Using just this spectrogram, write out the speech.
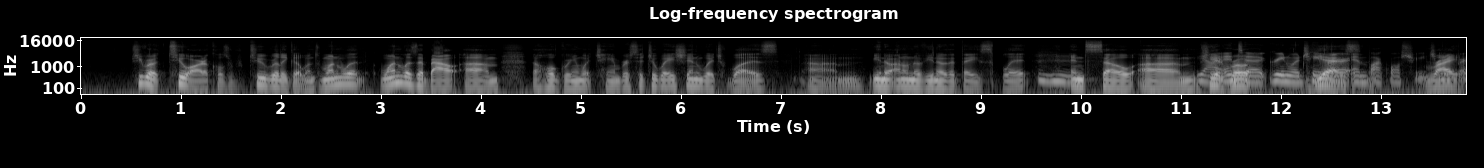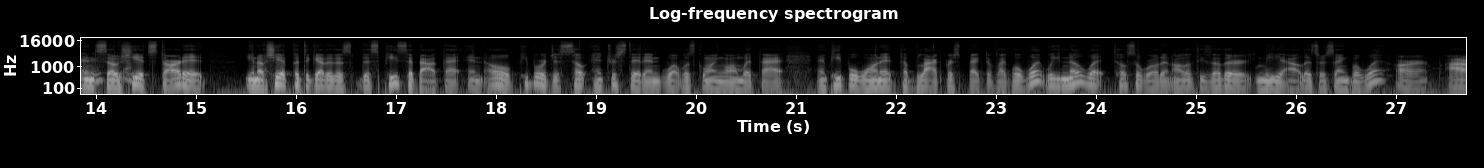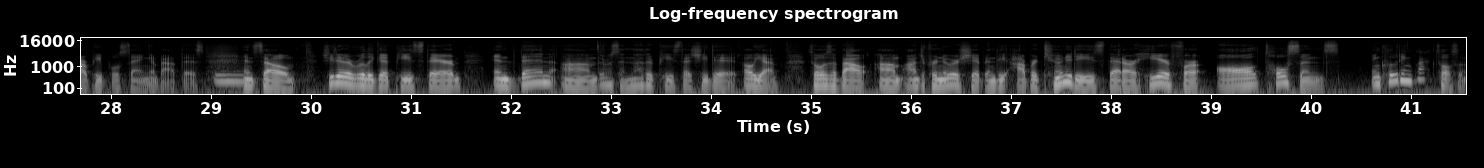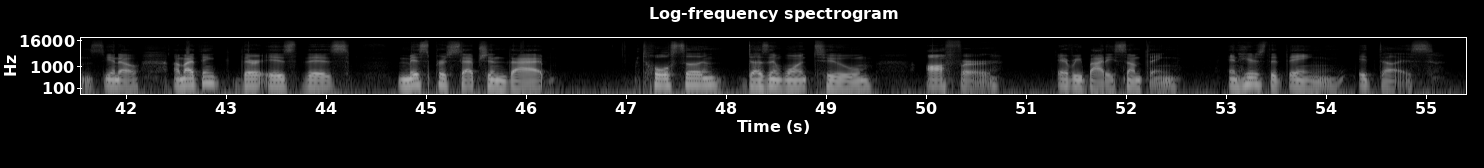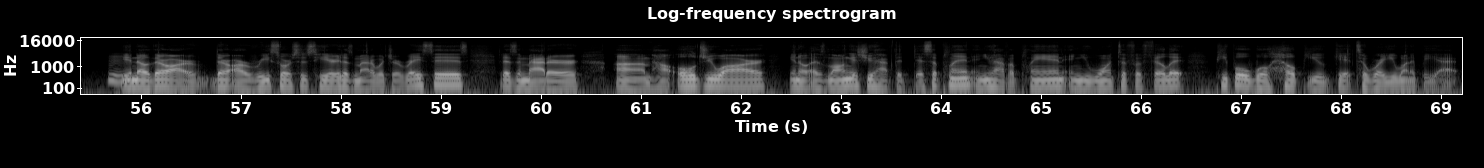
she wrote two articles, two really good ones. One was one was about um, the whole Greenwood Chamber situation, which was. Um, you know, I don't know if you know that they split, Mhm. and so um, yeah, she had into wrote Greenwood Chamber Yes. and Black Wall Street right and so Yeah. she had started you know she had put together this this piece about that and oh people were just so interested in what was going on with that and people wanted the black perspective like well what we know what Tulsa World and all of these other media outlets are saying but what are our people saying about this Mhm. and so she did a really good piece there and then um, there was another piece that she did oh yeah so it was about um, entrepreneurship and the opportunities that are here for all Tulsans including black Tulsans. You know, um, I think there is this misperception that Tulsa doesn't want to offer everybody something. And here's the thing, it does. Hmm. You know, there are there are resources here. It doesn't matter what your race is. It doesn't matter um, how old you are. You know, as long as you have the discipline and you have a plan and you want to fulfill it, people will help you get to where you want to be at.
